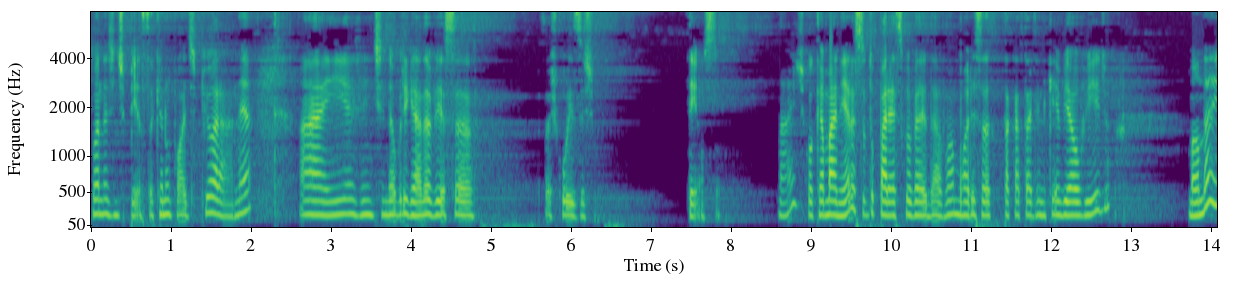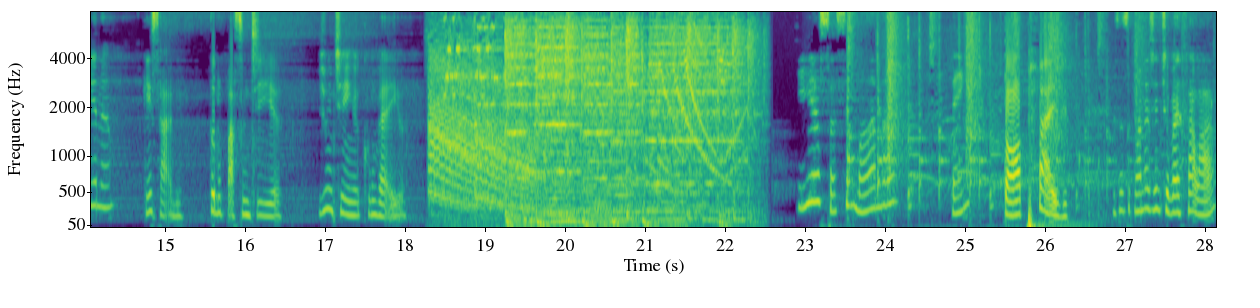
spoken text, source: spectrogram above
Quando a gente pensa que não pode piorar, né? Aí a gente ainda é obrigado a ver essa, essas coisas. Tenso. Mas, de qualquer maneira, se tu parece que o velho da van, Maurício da Catarina, quem enviar o vídeo, manda aí, né? Quem sabe? Tu não passa um dia juntinho com o velho. E essa semana tem Top 5. Essa semana a gente vai falar,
